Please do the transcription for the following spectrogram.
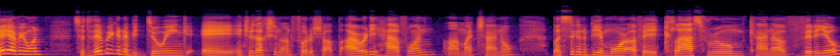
Hey everyone! So today we're going to be doing a introduction on Photoshop. I already have one on my channel, but this is going to be more of a classroom kind of video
